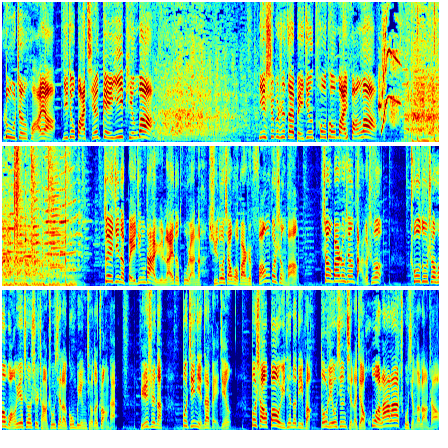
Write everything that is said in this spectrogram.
陆振华呀，你就把钱给一平吧！你是不是在北京偷偷买房了？”最近的北京大雨来得突然呢，许多小伙伴是防不胜防，上班都想打个车，出租车和网约车市场出现了供不应求的状态。于是呢，不仅仅在北京，不少暴雨天的地方都流行起了叫“货拉拉”出行的浪潮。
